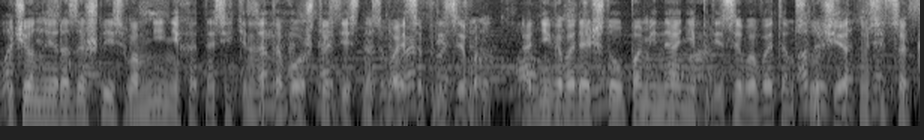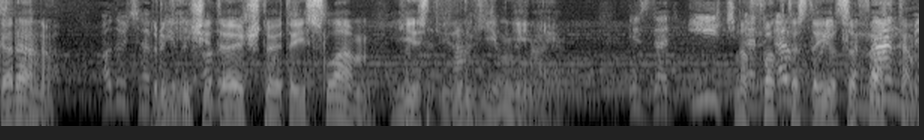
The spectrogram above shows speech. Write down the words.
Ученые разошлись во мнениях относительно того, что здесь называется призывом. Одни говорят, что упоминание призыва в этом случае относится к Корану. Другие считают, что это ислам. Есть и другие мнения. Но факт остается фактом.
